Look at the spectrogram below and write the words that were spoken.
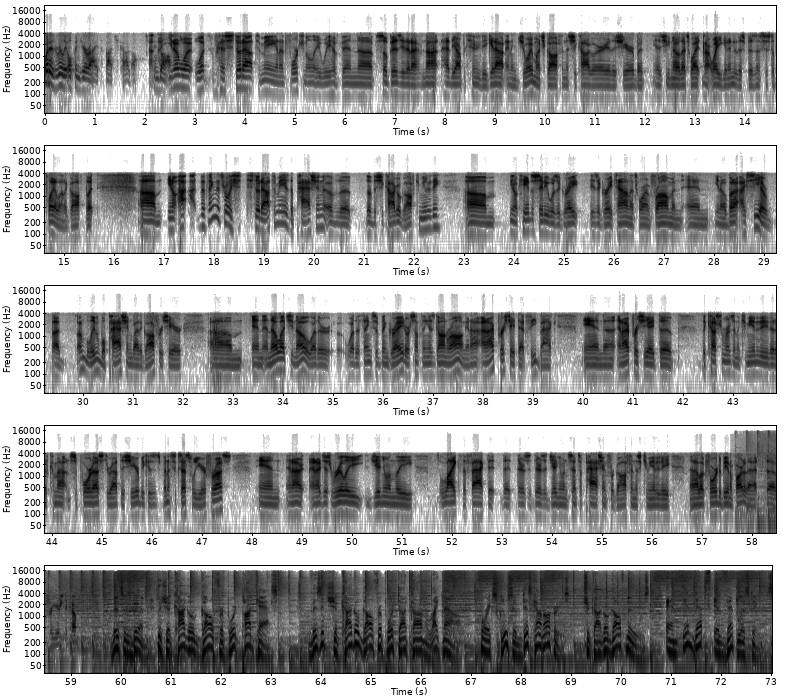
what has really opened your eyes about Chicago? Uh, you know what what has stood out to me, and unfortunately we have been uh, so busy that I have not had the opportunity to get out and enjoy much golf in the Chicago area this year. But as you know, that's why not why you get into this business is to play a lot of golf. But um, you know, I, I, the thing that's really stood out to me is the passion of the of the Chicago golf community. Um, you know, Kansas City was a great is a great town. That's where I'm from, and and you know, but I, I see a, a unbelievable passion by the golfers here, um, and and they'll let you know whether whether things have been great or something has gone wrong, and I and I appreciate that feedback, and uh, and I appreciate the the customers and the community that have come out and support us throughout this year because it's been a successful year for us, and and I and I just really genuinely like the fact that that there's there's a genuine sense of passion for golf in this community, and I look forward to being a part of that uh, for years to come. This has been the Chicago Golf Report podcast. Visit ChicagoGolfReport.com right now for exclusive discount offers, Chicago golf news, and in depth event listings.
